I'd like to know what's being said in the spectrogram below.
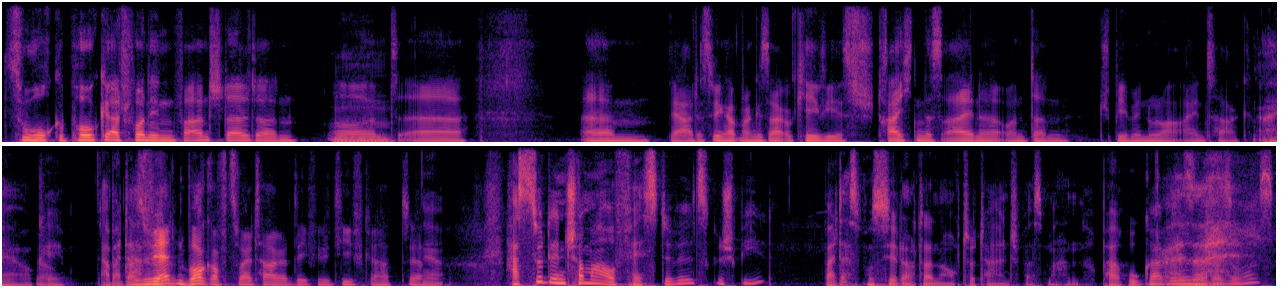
zu hoch gepokert von den Veranstaltern. Mhm. Und äh, ähm, ja, deswegen hat man gesagt, okay, wir streichen das eine und dann spielen wir nur noch einen Tag. ah ja, okay. Aber Also wir hätten Bock auf zwei Tage definitiv gehabt. Ja. Ja. Hast du denn schon mal auf Festivals gespielt? Weil das muss dir doch dann auch totalen Spaß machen. Paruka Also- oder sowas?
